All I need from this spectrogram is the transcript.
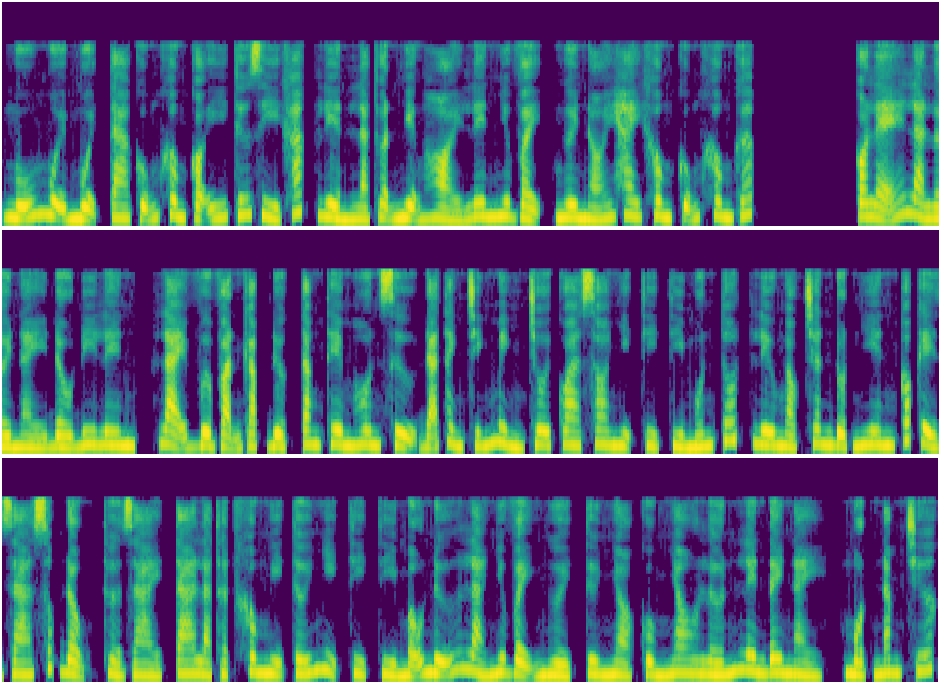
ngũ muội muội ta cũng không có ý tứ gì khác liền là thuận miệng hỏi lên như vậy, ngươi nói hay không cũng không gấp. Có lẽ là lời này đầu đi lên, lại vừa vặn gặp được tăng thêm hôn sự đã thành chính mình trôi qua so nhị tỷ tỷ muốn tốt. Lưu Ngọc Trân đột nhiên có kể ra xúc động, thở dài, ta là thật không nghĩ tới nhị tỷ tỷ mẫu nữ là như vậy người từ nhỏ cùng nhau lớn lên đây này, một năm trước.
